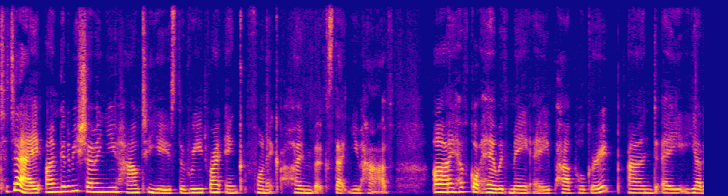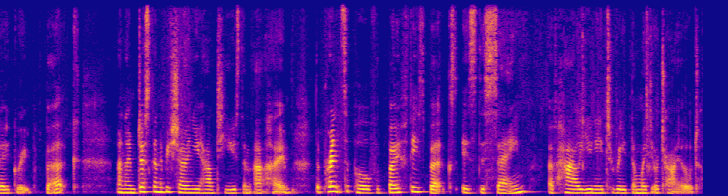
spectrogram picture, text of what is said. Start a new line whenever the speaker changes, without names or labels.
Today I'm going to be showing you how to use the Read Write Inc phonic home books that you have. I have got here with me a purple group and a yellow group book and I'm just going to be showing you how to use them at home. The principle for both these books is the same of how you need to read them with your child.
